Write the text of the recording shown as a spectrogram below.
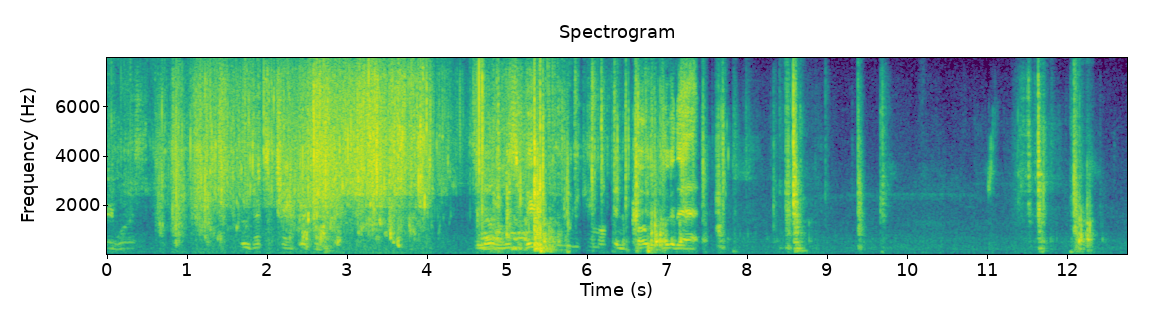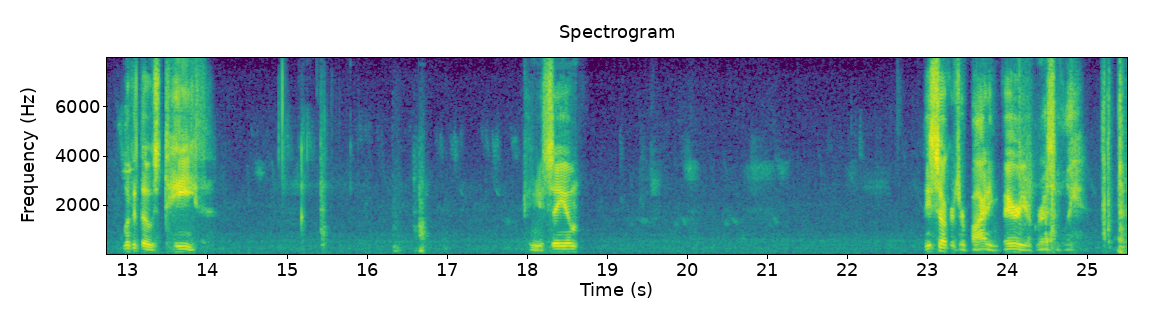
There he was. Ooh, that's a pickerel. Another one. This is a big one. Ooh, he came off in the boat. Look at that. Look at those teeth. Can you see them? These suckers are biting very aggressively. All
